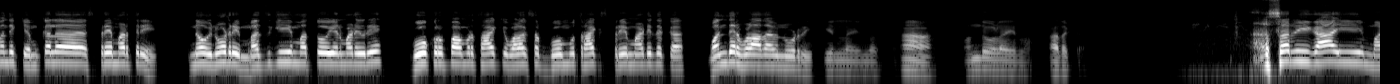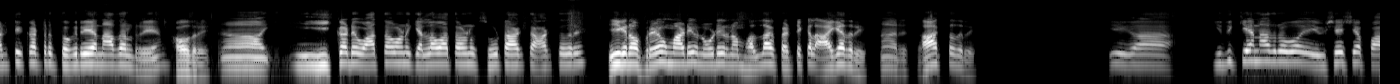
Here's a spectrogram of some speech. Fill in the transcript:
ಮಂದಿ ಕೆಮಿಕಲ್ ಸ್ಪ್ರೇ ಮಾಡ್ತೀರಿ. ನಾವ್ ನೋಡ್ರಿ ಮಜ್ಗಿ ಮತ್ತು ಏನ್ ಮಾಡಿವ್ರಿ? ಗೋಕೃಪಾಮೃತ ಹಾಕಿ ಒಳಗ್ ಸ್ವಲ್ಪ ಗೋಮೂತ್ರ ಹಾಕಿ ಸ್ಪ್ರೇ ಮಾಡಿದಕ್ಕ ಒಂದೇ ಹುಳ ಅದಾವ ನೋಡ್ರಿ. ಇಲ್ಲ ಇಲ್ಲ ಸರ್. ಹಾ. ಒಂದು ಹುಳ ಇಲ್ಲ. ಅದಕ್ಕ. ಸರ್ ಈಗ ಈ ಮಲ್ಟಿ ಕಟ್ರ್ ತೊಗರಿ ಏನಾದಲ್ರಿ ಹೌದ್ರಿ. ಆ, ಈ ಕಡೆ ವಾತಾವರಣಕ್ಕೆ ಎಲ್ಲಾ ವಾತಾವರಣಕ್ಕೆ ಸೂಟ್ ಆಗ್ತಾ ಆಗ್ತದ್ರಿ? ಈಗ ನಾವ್ ಪ್ರಯೋಗ ಮಾಡಿ ನೋಡಿವ್ರಿ ನಮ್ ಹೊಲ್ದಾಗ ಪ್ರಾಕ್ಟಿಕಲ್ ಆಗ್ಯಾದ್ರಿ. ಹಾ ರೀ ಸರ್. ಆಗ್ತದ್ರಿ. ಈಗ ಇದಕ್ಕೇನಾದ್ರು ವಿಶೇಷ ಪಾ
